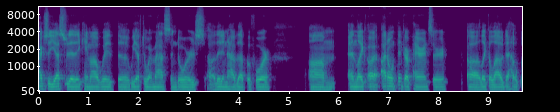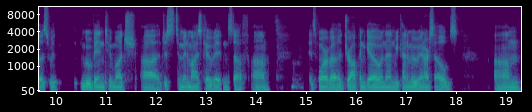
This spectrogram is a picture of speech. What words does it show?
actually, yesterday they came out with we have to wear masks indoors. Uh, they didn't have that before. Um, and like, I, I don't think our parents are uh, like allowed to help us with move in too much uh, just to minimize COVID and stuff. Um, it's more of a drop and go, and then we kind of move in ourselves. Um,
